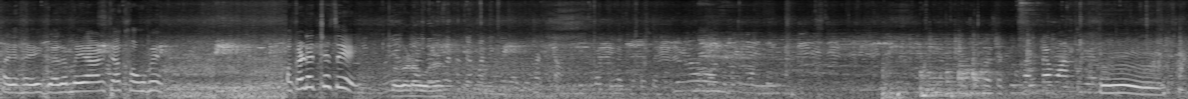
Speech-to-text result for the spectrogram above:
हाय हाय गर्म है यार क्या खाऊं मैं? पकड़ अच्छे से। पकड़ा हुआ है। खट्टा हम्म।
